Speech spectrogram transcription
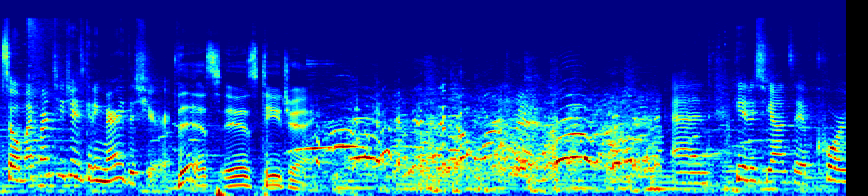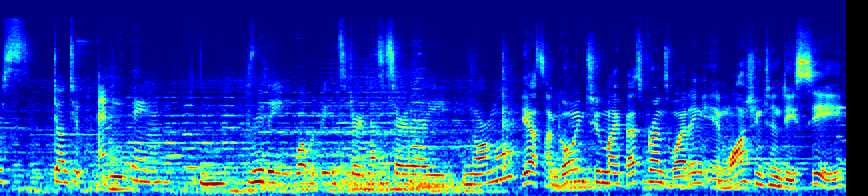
so my friend TJ is getting married this year, This is TJ. and he and his fiance, of course, don't do anything really what would be considered necessarily normal. Yes, I'm going to my best friend's wedding in Washington, D.C.,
